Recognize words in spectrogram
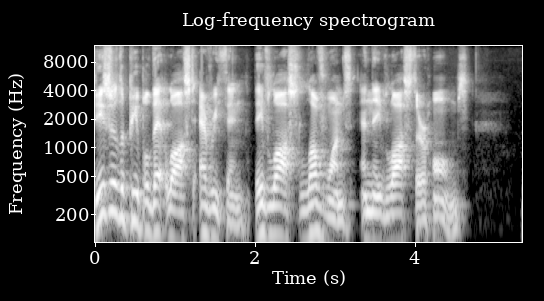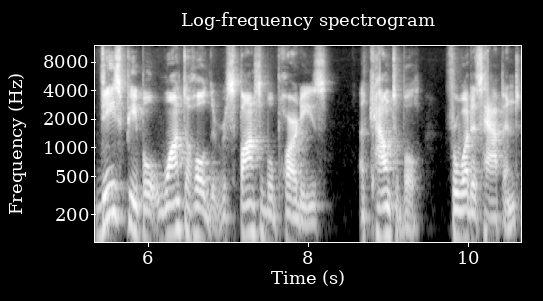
These are the people that lost everything. They've lost loved ones and they've lost their homes. These people want to hold the responsible parties accountable for what has happened.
